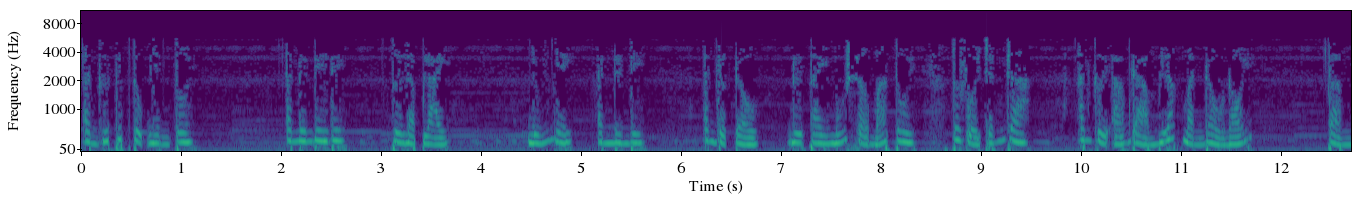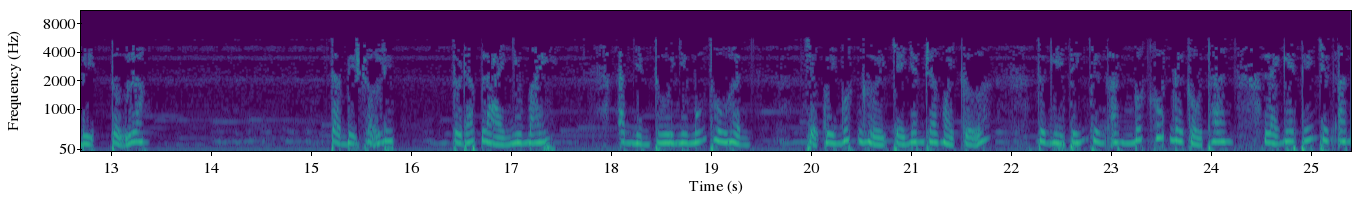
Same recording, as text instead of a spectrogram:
Anh cứ tiếp tục nhìn tôi. Anh nên đi đi. Tôi lặp lại. Đúng vậy, anh nên đi. Anh gật đầu, đưa tay muốn sợ má tôi, tôi vội tránh ra. Anh cười ảm đạm lắc mạnh đầu nói. Tạm biệt tử lăng. Tạm biệt sở liêm. Tôi đáp lại như máy. Anh nhìn tôi như muốn thu hình. Chợt quy ngoắt người chạy nhanh ra ngoài cửa. Tôi nghe tiếng chân anh mất hút nơi cầu thang, lại nghe tiếng chân anh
